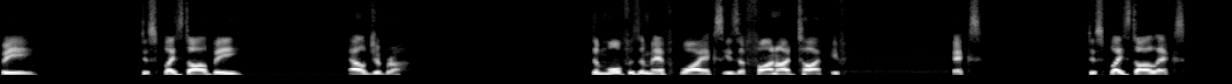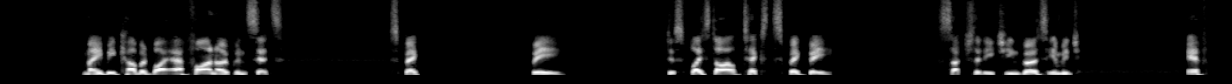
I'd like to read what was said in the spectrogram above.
b. Display style b. Algebra. The morphism f yx is a finite type if x display style x may be covered by affine open sets. Spec b. Display style text spec b. Such that each inverse image f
